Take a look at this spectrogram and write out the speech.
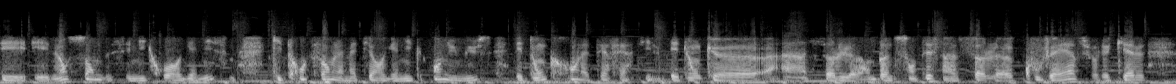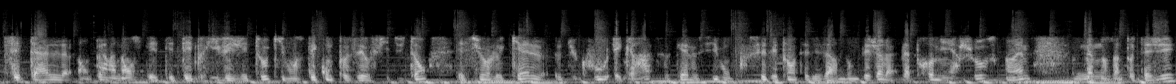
et, et l'ensemble de ces micro-organismes qui transforment la matière organique en humus et donc rend la terre fertile. Et donc euh, un sol en bonne santé, c'est un sol couvert sur lequel s'étalent en permanence des, débris végétaux qui vont se décomposer au fil du temps et sur lequel du coup et grâce auquel aussi vont pousser des plantes et des arbres. Donc déjà la, la première chose quand même, même dans un potager,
